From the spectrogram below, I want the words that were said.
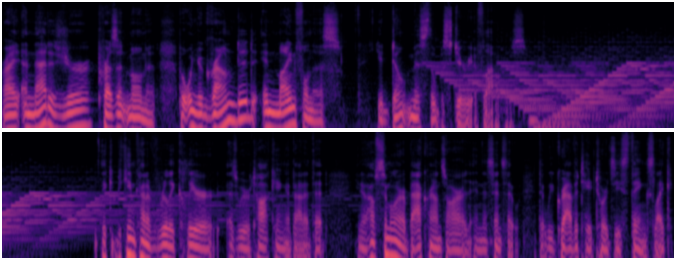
right? And that is your present moment. But when you're grounded in mindfulness, you don't miss the wisteria flowers. It became kind of really clear as we were talking about it that you know how similar our backgrounds are in the sense that that we gravitate towards these things like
